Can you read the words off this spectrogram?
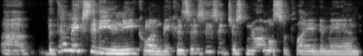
Uh, but that makes it a unique one because this isn't just normal supply and demand.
